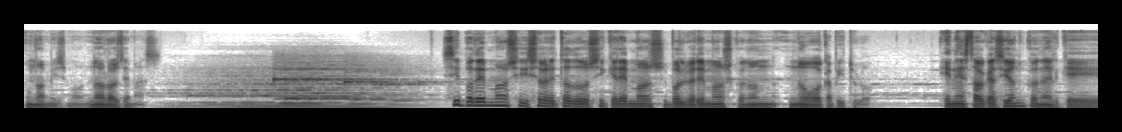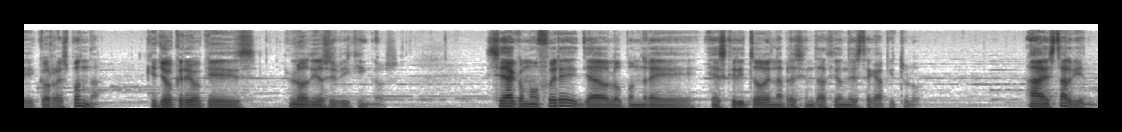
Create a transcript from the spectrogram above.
uno mismo, no los demás. Si podemos y sobre todo si queremos, volveremos con un nuevo capítulo. En esta ocasión con el que corresponda, que yo creo que es los dioses vikingos. Sea como fuere, ya lo pondré escrito en la presentación de este capítulo. A estar bien.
